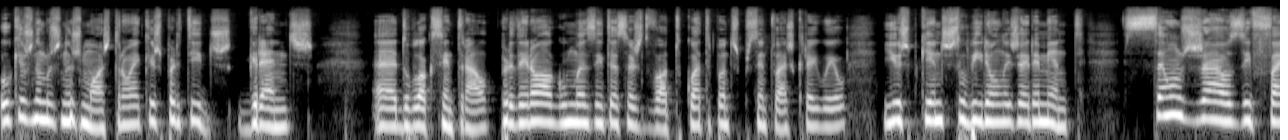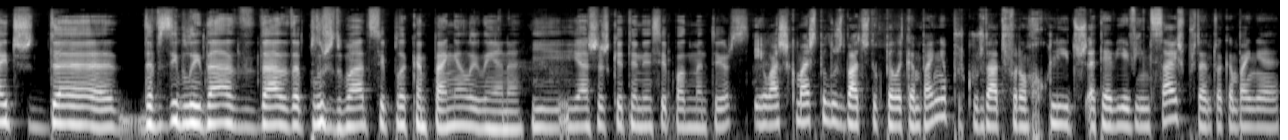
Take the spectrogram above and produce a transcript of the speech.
o que os números nos mostram é que os partidos grandes ah, do Bloco Central perderam algumas intenções de voto, 4 pontos percentuais, creio eu, e os pequenos subiram ligeiramente. São já os efeitos da, da visibilidade dada pelos debates e pela campanha, Liliana? E, e achas que a tendência pode manter-se? Eu acho que mais pelos debates do que pela campanha, porque os dados foram recolhidos até dia 26, portanto a campanha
